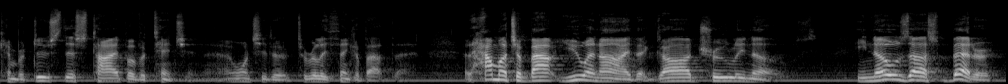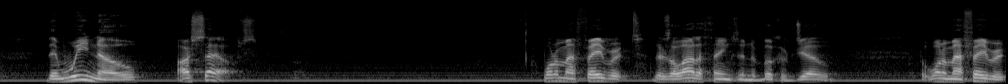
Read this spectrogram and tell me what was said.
can produce this type of attention want you to, to really think about that. And how much about you and I that God truly knows. He knows us better than we know ourselves. One of my favorite, there's a lot of things in the book of Job, but one of my favorite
